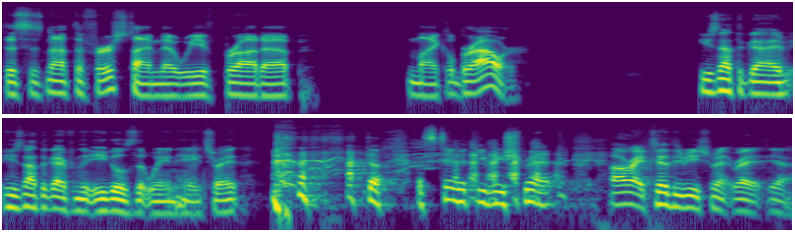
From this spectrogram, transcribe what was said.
this is not the first time that we've brought up Michael Brauer. He's not the guy. He's not the guy from the Eagles that Wayne hates, right? That's Timothy B. Schmit. All right, Timothy B. Schmit, right? Yeah.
